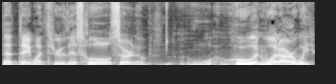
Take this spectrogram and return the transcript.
that they went through this whole sort of who and what are we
